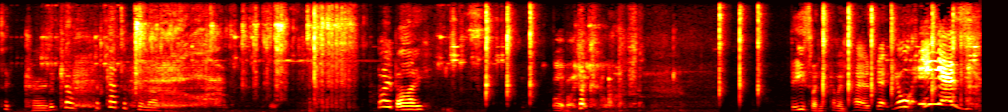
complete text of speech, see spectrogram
It's a curly cat, a caterpillar. Bye bye. Bye bye. Look. These, when they come in pairs, get your ears!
